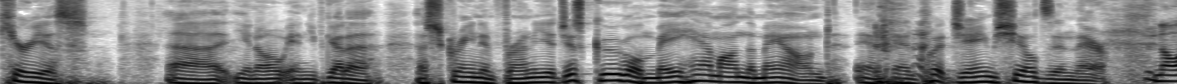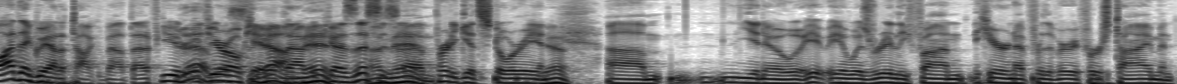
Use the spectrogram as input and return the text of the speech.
curious, uh, you know, and you've got a, a screen in front of you, just Google Mayhem on the Mound and, and put James Shields in there. No, I think we ought to talk about that if you Yeah, if you're okay yeah, with that I'm in. because this I'm is a pretty good story and um, you know it, it was really fun hearing it for the very first time and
